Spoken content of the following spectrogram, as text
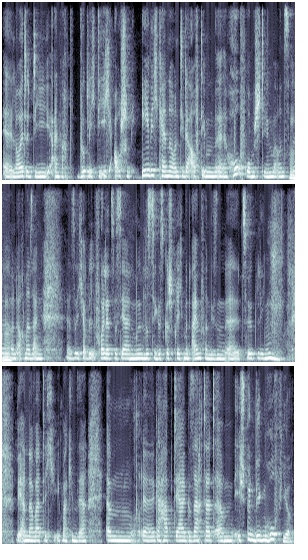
äh, Leute, die einfach wirklich, die ich auch schon ewig kenne und die da auf dem äh, Hof rumstehen bei uns uns mhm. und auch mal sagen, also ich habe vorletztes Jahr ein lustiges Gespräch mit einem von diesen äh, Zöglingen, Leander Watt, ich, ich, mag ihn sehr, ähm, äh, gehabt, der gesagt hat, ähm, ich bin wegen Hof hier.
